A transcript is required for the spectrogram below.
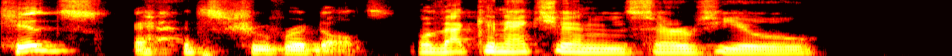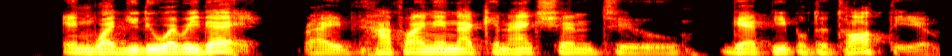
kids and it's true for adults. Well, that connection serves you in what you do every day, right? How finding that connection to get people to talk to you.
